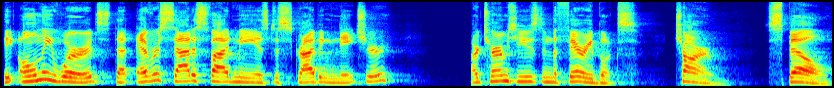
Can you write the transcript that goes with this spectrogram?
the only words that ever satisfied me as describing nature are terms used in the fairy books charm, spell,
